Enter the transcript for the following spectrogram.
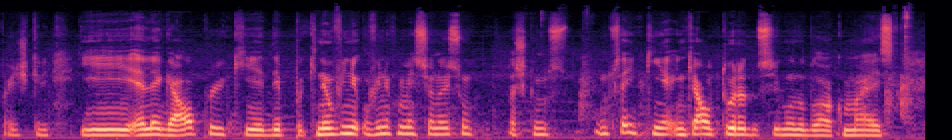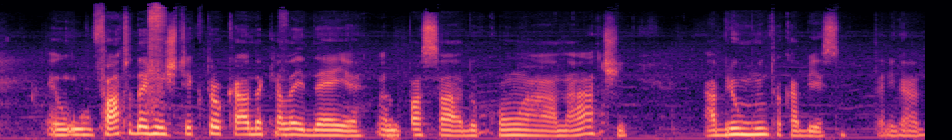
Pode crer. E é legal porque, depois, que nem o Vini, o Vini mencionou isso, acho que não, não sei em que, em que altura do segundo bloco, mas é, o fato da gente ter trocado aquela ideia ano passado com a Nath abriu muito a cabeça, tá ligado?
